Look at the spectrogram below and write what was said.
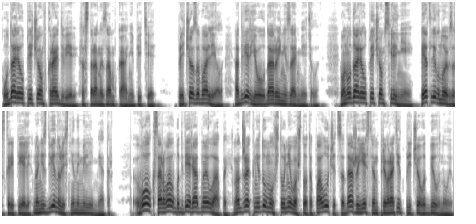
Ударил плечом в край двери со стороны замка, а не петель. Плечо заболело, а дверь его удара и не заметила. Он ударил плечом сильнее. Петли вновь заскрипели, но не сдвинулись ни на миллиметр. Волк сорвал бы дверь одной лапой, но Джек не думал, что у него что-то получится, даже если он превратит плечо в отбивную.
